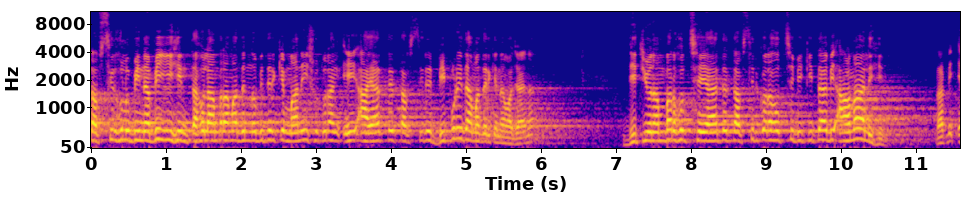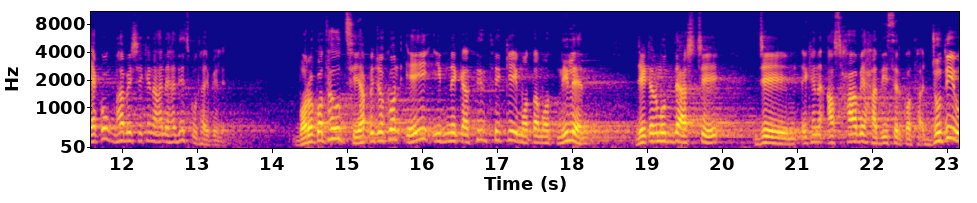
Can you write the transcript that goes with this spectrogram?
তাফসির হলো বিনাবিহীন তাহলে আমরা আমাদের নবীদেরকে মানি, সুতরাং এই আয়াতের তাফসিরের বিপরীতে আমাদেরকে নেওয়া যায় না। দ্বিতীয় নাম্বার হচ্ছে, এই আয়াতের তাফসির করা হচ্ছে বি কিতাবি আমালিহীন। আর আপনি এককভাবে সেখানে আহলে হাদিস কোথায় পেলেন? বড় কথা হচ্ছে, আপনি যখন এই ইবনে কাথির থেকে মতামত নিলেন, যেটার মধ্যে আসছে যে এখানে আসহাবে হাদিসের কথা। যদিও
